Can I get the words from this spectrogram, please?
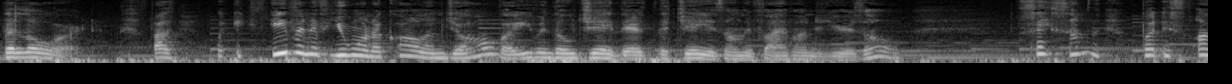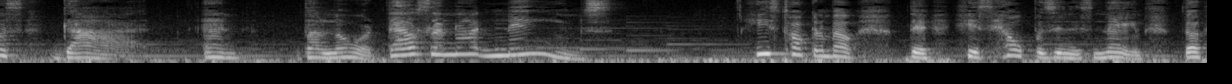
the Lord. Father, even if you want to call him Jehovah, even though J there the J is only 500 years old, say something. But it's us, God and the Lord. Those are not names. He's talking about the his help is in his name. The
